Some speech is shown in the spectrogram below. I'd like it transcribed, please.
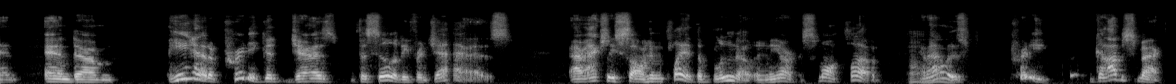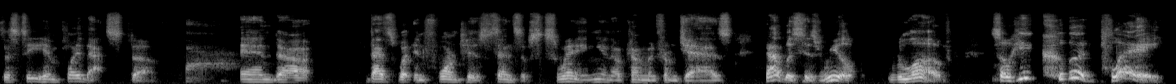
and and um, he had a pretty good jazz facility for jazz. I actually saw him play at the Blue Note in New York, a small club, and I was pretty gobsmacked to see him play that stuff. And uh, that's what informed his sense of swing, you know, coming from jazz. That was his real love. So he could play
